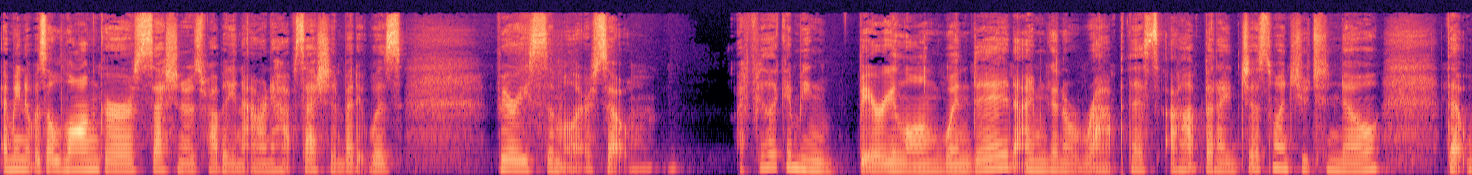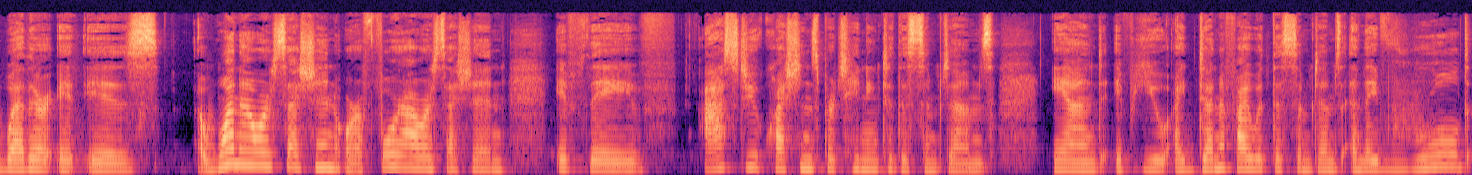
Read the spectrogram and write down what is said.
I mean, it was a longer session, it was probably an hour and a half session, but it was very similar. So I feel like I'm being very long winded. I'm going to wrap this up, but I just want you to know that whether it is a one hour session or a four hour session, if they've asked you questions pertaining to the symptoms, and if you identify with the symptoms and they've ruled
